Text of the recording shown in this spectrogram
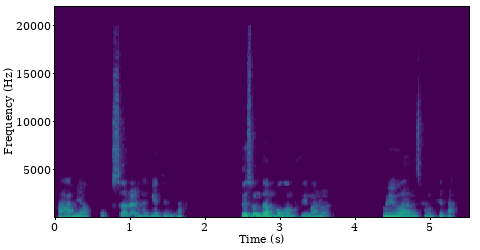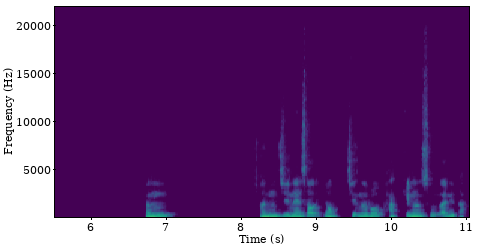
다 하며 폭설을 하게 된다. 그 순간 모건 프리먼은 고요한 상태다. 전, 전진에서 역진으로 바뀌는 순간이다.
